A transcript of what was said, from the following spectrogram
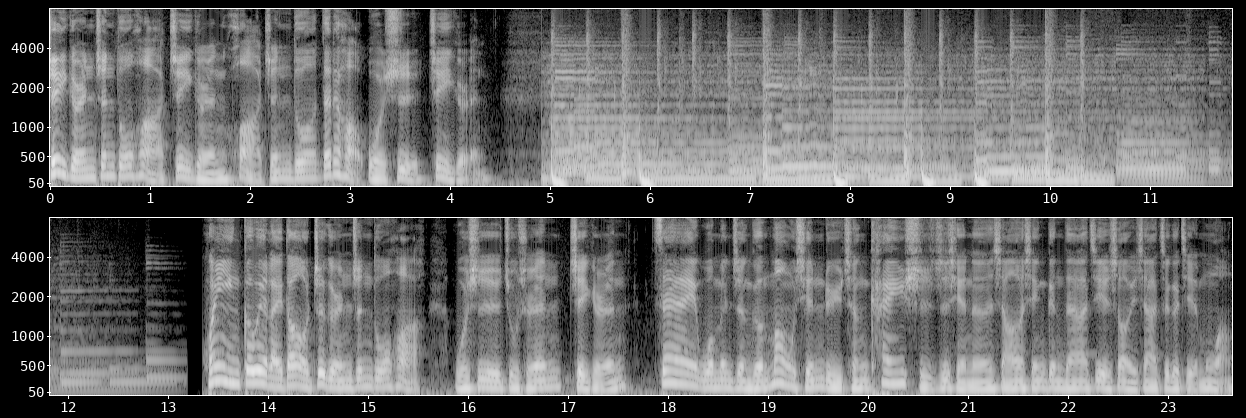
这个人真多话，这个人话真多。大家好，我是这个人。欢迎各位来到这个人真多话，我是主持人这个人。在我们整个冒险旅程开始之前呢，想要先跟大家介绍一下这个节目啊，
